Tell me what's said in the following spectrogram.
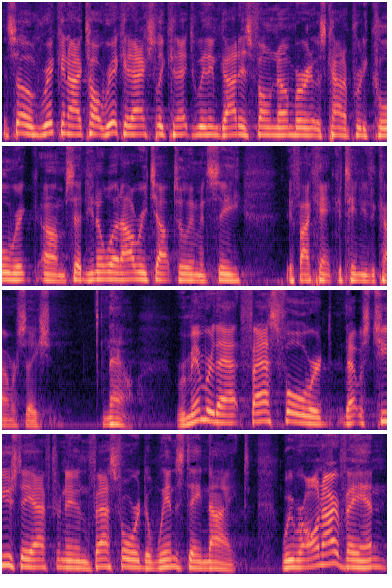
And so Rick and I talked. Rick had actually connected with him, got his phone number, and it was kind of pretty cool. Rick um, said, you know what, I'll reach out to him and see if I can't continue the conversation. Now, Remember that. Fast forward, that was Tuesday afternoon. Fast forward to Wednesday night. We were on our van,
